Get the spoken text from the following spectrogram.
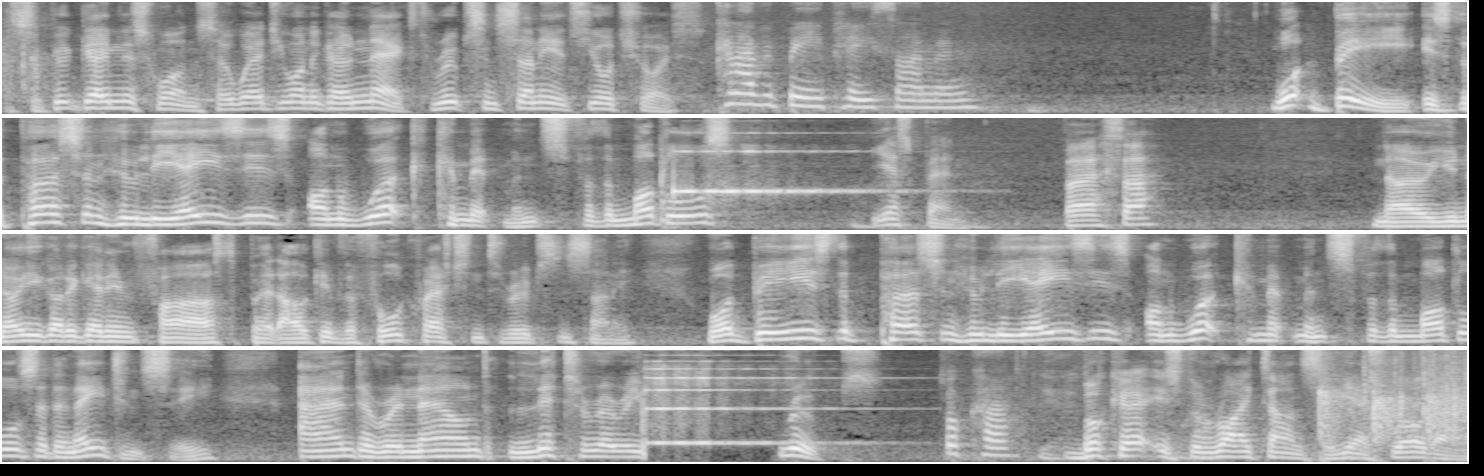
It's a good game, this one. So where do you want to go next? Roops and Sunny, it's your choice. Can I have a B, please, Simon? What B is the person who liaises on work commitments for the models? Yes, Ben. Bursa. No, you know you've got to get in fast, but I'll give the full question to Roops and Sunny. What B is the person who liaises on work commitments for the models at an agency and a renowned literary... Roops. Booker. Booker is the right answer. Yes, well done.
